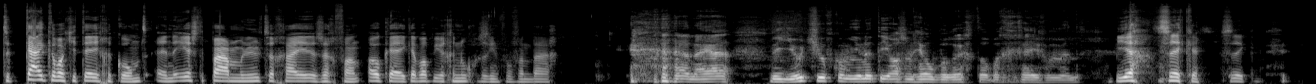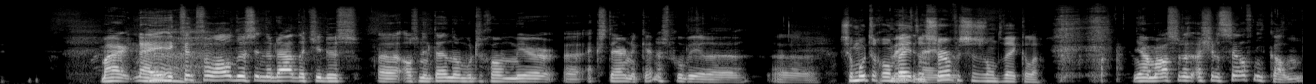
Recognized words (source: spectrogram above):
te kijken wat je tegenkomt. En de eerste paar minuten ga je zeggen van, oké, ik heb alweer genoeg gezien voor vandaag. nou ja, de YouTube community was een heel berucht op een gegeven moment. Ja, zeker, zeker. Maar nee, ik vind vooral dus inderdaad dat je dus eh, als Nintendo moet je gewoon meer eh, externe kennis proberen. eh, Ze moeten gewoon betere services ontwikkelen. ja, maar als, ze dat, als je dat zelf niet kan,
